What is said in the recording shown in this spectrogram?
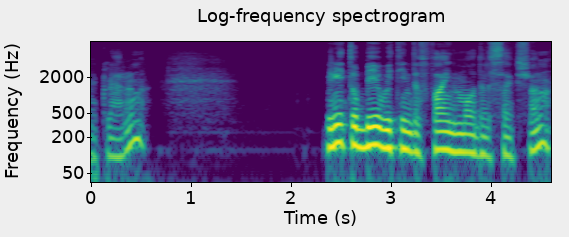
McLaren. We need to be within the Find Model section.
